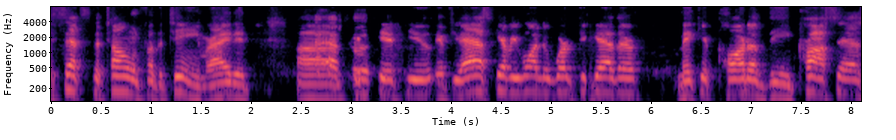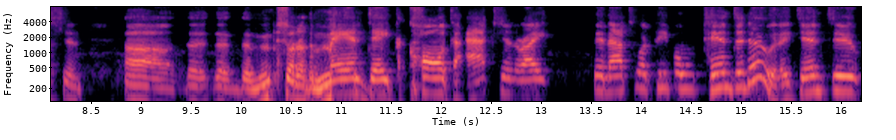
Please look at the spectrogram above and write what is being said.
sets the tone for the team, right? It if, Absolutely. if you if you ask everyone to work together, make it part of the process and uh, the the the sort of the mandate, the call to action, right? Then that's what people tend to do. They tend to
